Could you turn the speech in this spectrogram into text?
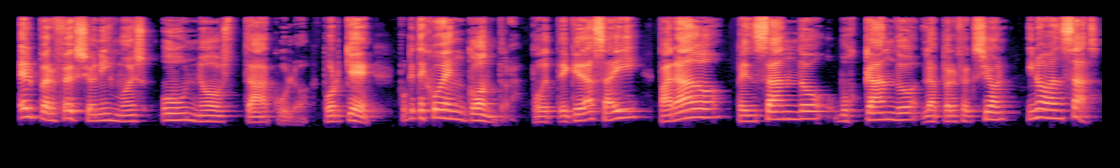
El perfeccionismo es un obstáculo. ¿Por qué? Porque te juega en contra, porque te quedas ahí parado, pensando, buscando la perfección y no avanzás.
